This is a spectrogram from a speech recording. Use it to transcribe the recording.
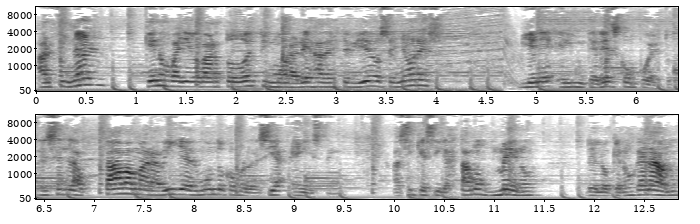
Al final, ¿qué nos va a llevar todo esto? Y moraleja de este video, señores, viene el interés compuesto. Esa es la octava maravilla del mundo, como lo decía Einstein. Así que si gastamos menos de lo que nos ganamos,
